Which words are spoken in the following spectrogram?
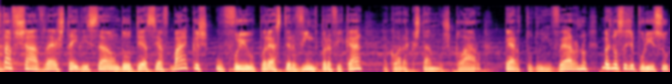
Está fechada esta edição do TSF Bikes. O frio parece ter vindo para ficar, agora que estamos, claro, perto do inverno, mas não seja por isso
